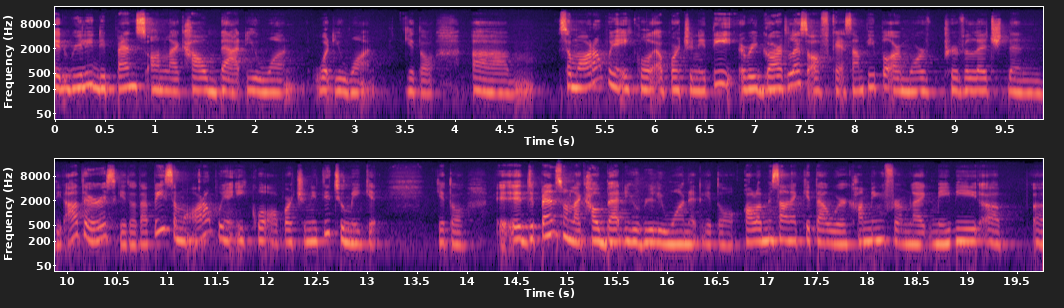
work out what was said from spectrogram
it really depends on like how bad you want what you want gitu. Um, semua orang punya equal opportunity regardless of kayak some people are more privileged than the others gitu tapi semua orang punya equal opportunity to make it gitu. It, depends on like how bad you really want it gitu. Kalau misalnya kita we're coming from like maybe a, a,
